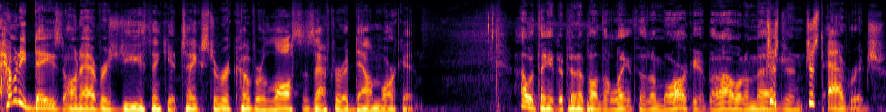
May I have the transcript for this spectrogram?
how many days on average do you think it takes to recover losses after a down market? I would think it depends upon the length of the market, but I would imagine just, just average.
